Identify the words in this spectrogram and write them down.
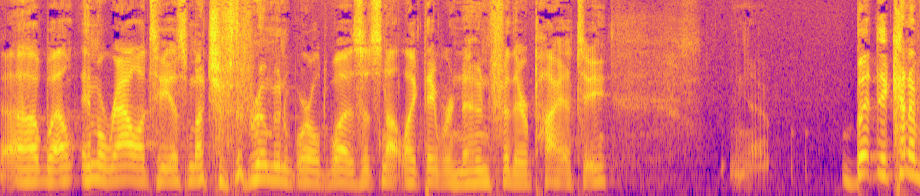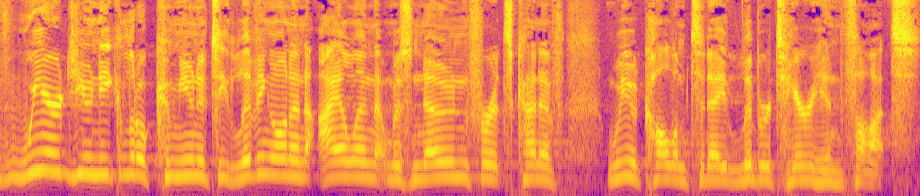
uh, well, immorality as much of the Roman world was. It's not like they were known for their piety. But a kind of weird, unique little community living on an island that was known for its kind of, we would call them today, libertarian thoughts.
